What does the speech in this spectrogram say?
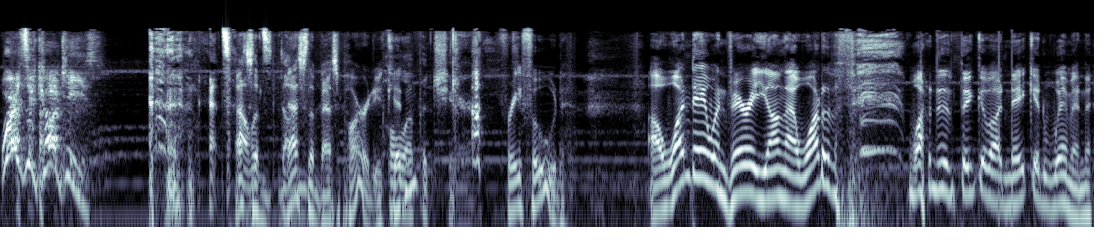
Where's the cookies? That's how That's it's the, done. that's the best part. You Pull kidding? up a chair. Free food. Uh, one day when very young, I wanted to th- wanted to think about naked women,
